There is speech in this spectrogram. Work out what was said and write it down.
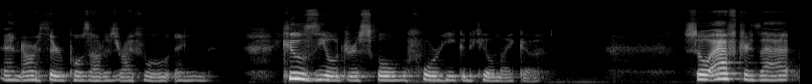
And Arthur pulls out his rifle and kills the O'Driscoll before he could kill Micah. So after that,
